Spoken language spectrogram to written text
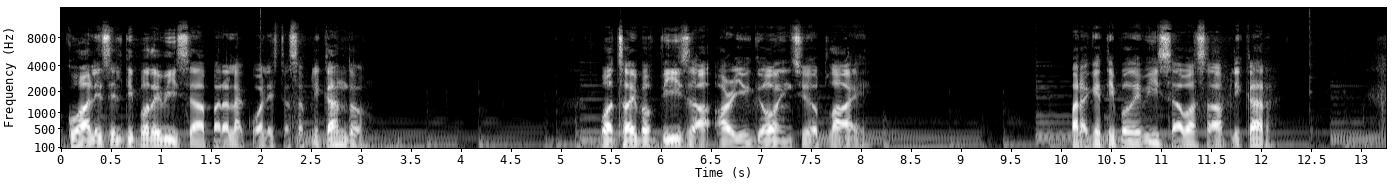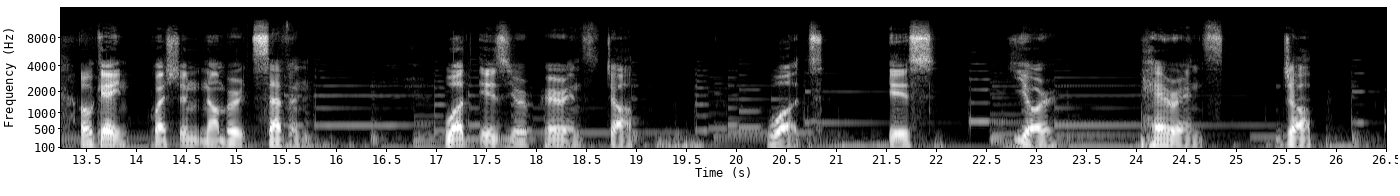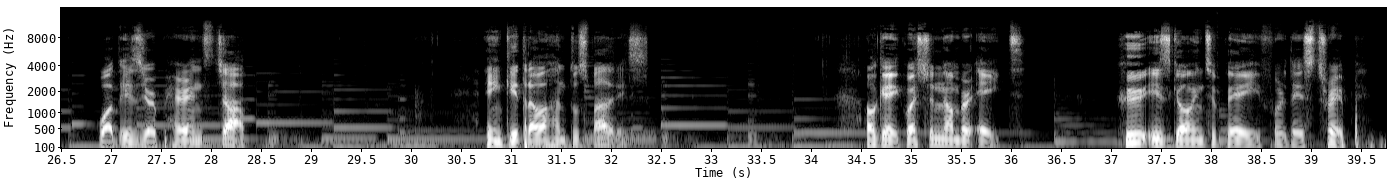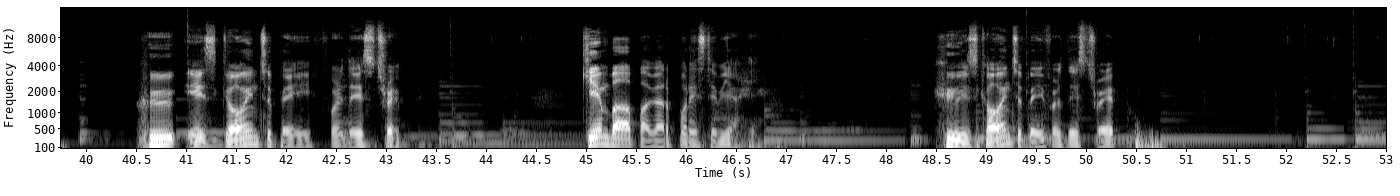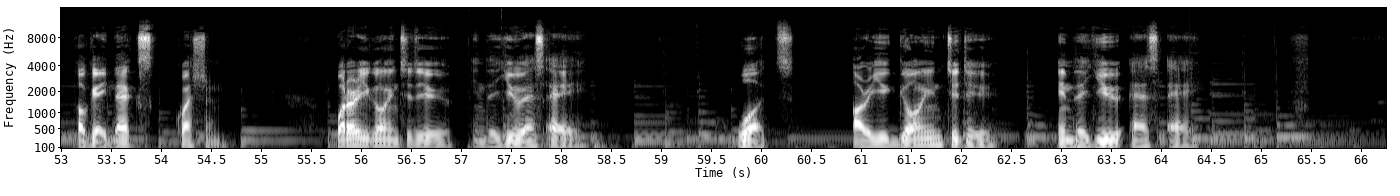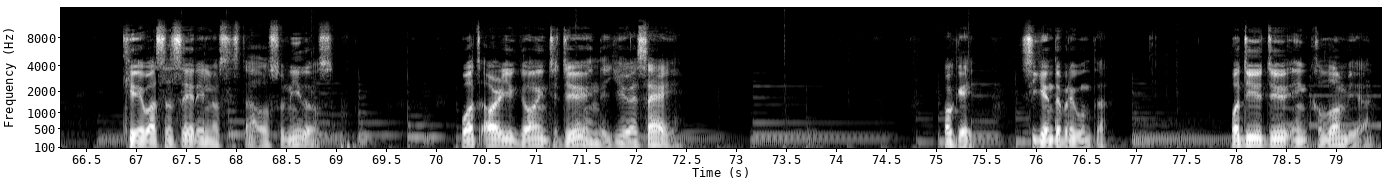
¿Cuál es el tipo de visa para la cual estás aplicando? What type of visa are you going to apply? ¿Para qué tipo de visa vas a aplicar? Okay, question number seven. What is your parents' job? What is your parents' job? What is your parents' job? ¿En qué trabajan tus padres? Okay, question number eight. Who is going to pay for this trip? Who is going to pay for this trip? ¿Quién va a pagar por este viaje? Who is going to pay for this trip? Okay, next question. What are you going to do in the USA? What are you going to do in the USA? ¿Qué vas a hacer en los Estados Unidos? What are you going to do in the USA? Ok, siguiente pregunta. What do you do in Colombia?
